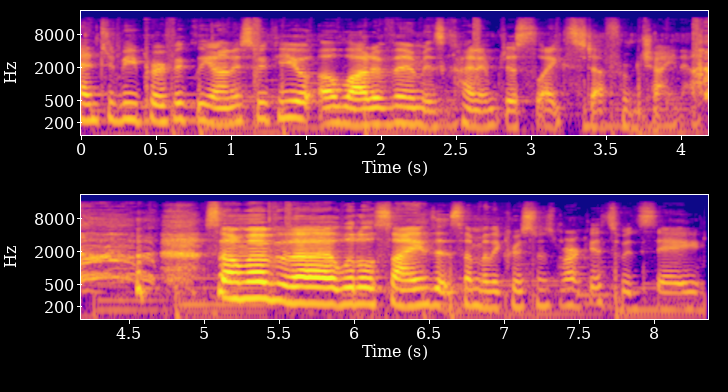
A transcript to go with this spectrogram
and to be perfectly honest with you, a lot of them is kind of just like stuff from China. some of the little signs at some of the Christmas markets would say,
